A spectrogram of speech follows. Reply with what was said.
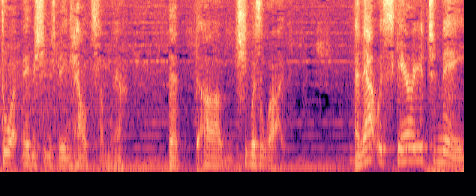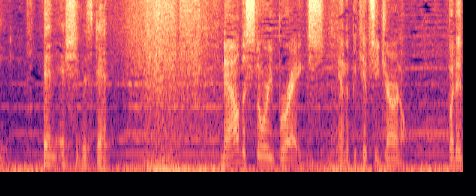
thought maybe she was being held somewhere, that um, she was alive. And that was scarier to me than if she was dead. Now the story breaks in the Poughkeepsie Journal, but it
